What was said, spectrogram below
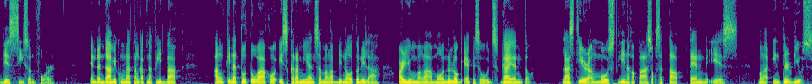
this season 4. And ang dami kong natanggap na feedback. Ang kinatutuwa ko is karamihan sa mga binoto nila are yung mga monologue episodes gaya nito. Last year, ang mostly nakapasok sa top 10 is mga interviews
